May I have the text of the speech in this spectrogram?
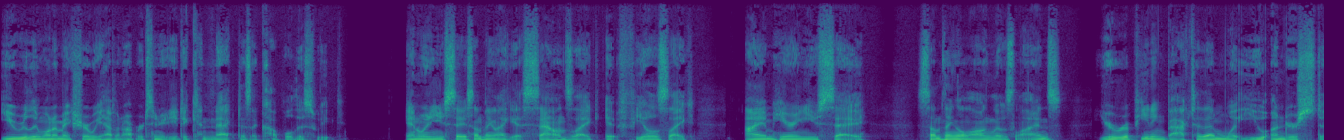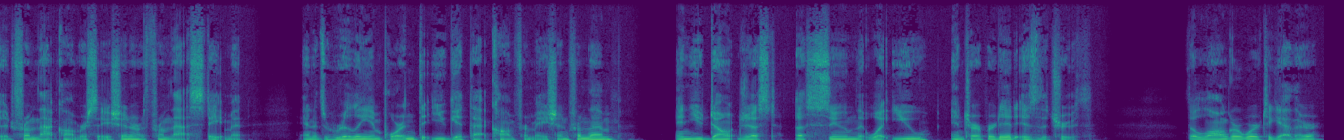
you really want to make sure we have an opportunity to connect as a couple this week. And when you say something like it sounds like, it feels like, I am hearing you say something along those lines, you're repeating back to them what you understood from that conversation or from that statement. And it's really important that you get that confirmation from them and you don't just assume that what you interpreted is the truth. The longer we're together,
